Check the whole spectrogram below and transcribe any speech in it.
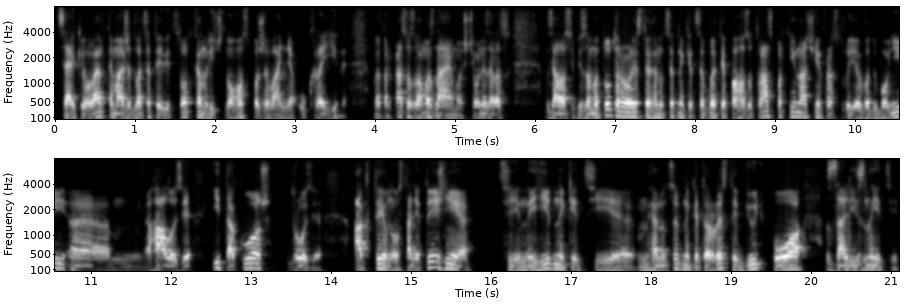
Це еквівалентне майже 20% річного споживання України. Ми прекрасно з вами знаємо, що вони зараз взяли собі за мету терористи, геноцидники це бити по газотранспортній нашій інфраструктурі, видобувній е, галузі, і також друзі активно останні тижні. Ці негідники, ці геноцидники, терористи б'ють по залізниці.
